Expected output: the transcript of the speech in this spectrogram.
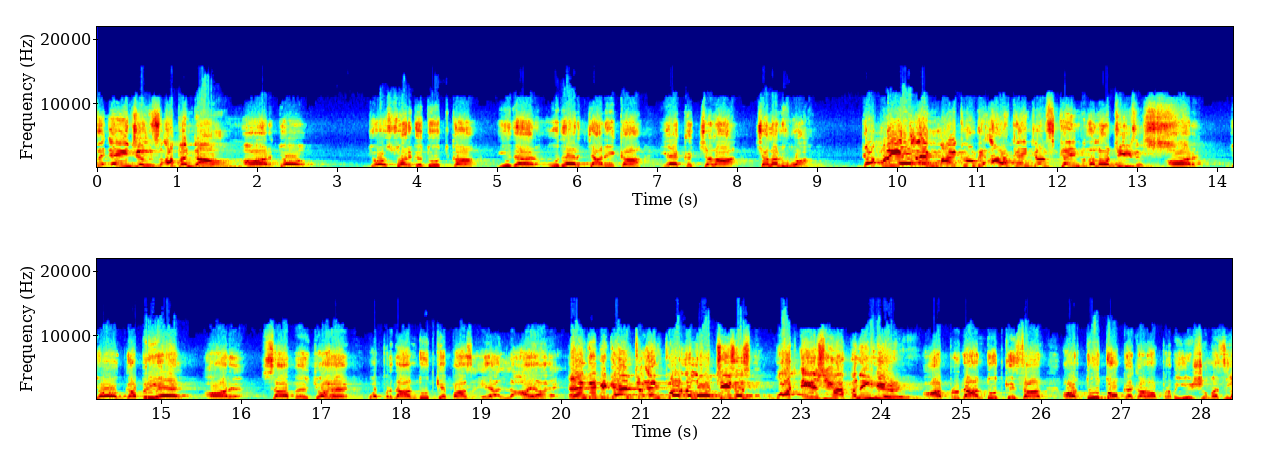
the angels up and down. और जो जो स्वर्गदूत का इधर उधर जाने का एक चला चलन हुआ Gabriel and Michael, the archangels, came to the Lord Jesus. और जो गब्रिएल और सब जो है वो प्रधान दूत के पास आया है। And they began to inquire the Lord Jesus what is happening here और प्रधान दूत के साथ और दूतों के गणों प्रभु यीशु मसीह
